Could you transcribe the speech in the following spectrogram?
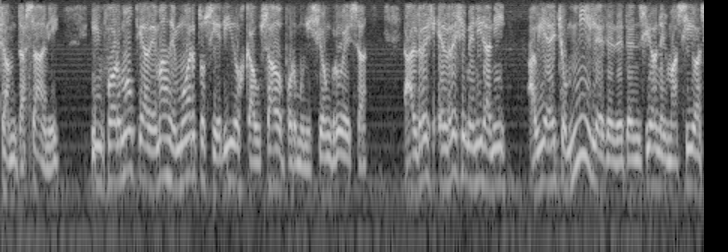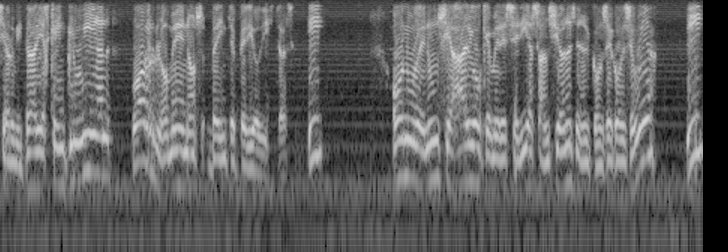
Shamtasani, informó que además de muertos y heridos causados por munición gruesa, el régimen iraní había hecho miles de detenciones masivas y arbitrarias que incluían por lo menos 20 periodistas. Y ONU denuncia algo que merecería sanciones en el Consejo de Seguridad. Y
